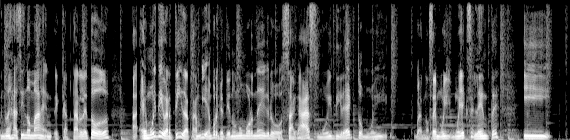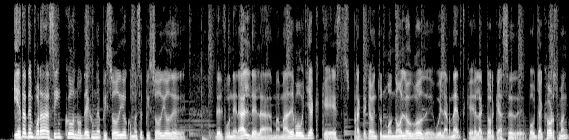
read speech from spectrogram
no es así nomás en, captarle todo. Ah, es muy divertida también porque tiene un humor negro sagaz, muy directo, muy, bueno, no sé, muy, muy excelente. Y, y esta temporada 5 nos deja un episodio como ese episodio de, del funeral de la mamá de Bojack, que es prácticamente un monólogo de Will Arnett, que es el actor que hace de Bojack Horseman,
